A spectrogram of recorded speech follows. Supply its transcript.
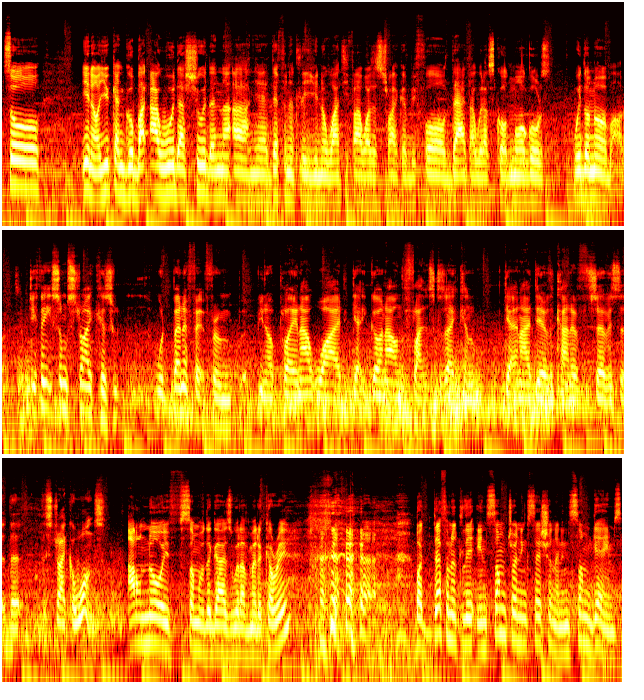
So, you know, you can go back. I would, I should, and uh, yeah, definitely. You know what? If I was a striker before that, I would have scored more goals. We don't know about it. Do you think some strikers would benefit from, you know, playing out wide, get, going out on the flanks, because they can get an idea of the kind of service that the, the striker wants? I don't know if some of the guys would have made a career, but definitely in some training session and in some games,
